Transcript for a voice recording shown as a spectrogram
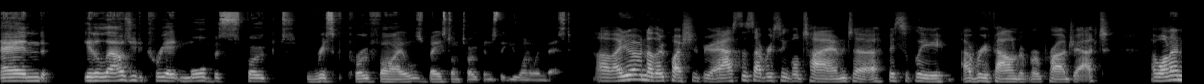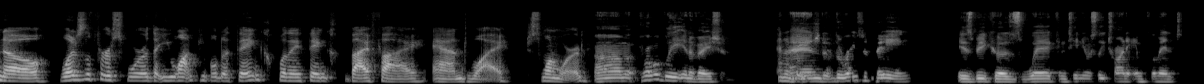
And it allows you to create more bespoke risk profiles based on tokens that you want to invest Um, I do have another question for you. I ask this every single time to basically every founder of a project. I want to know what is the first word that you want people to think when they think VyFi and why? Just one word. Um, probably innovation. Innovation. And the reason being is because we're continuously trying to implement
